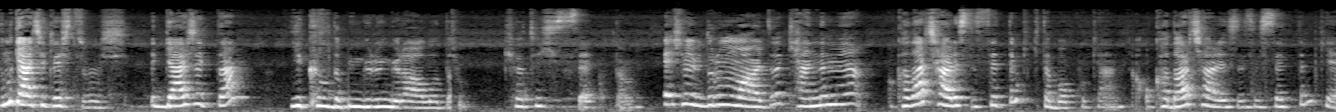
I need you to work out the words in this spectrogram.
bunu gerçekleştirmiş. E, Gerçekten yıkıldım. Hüngür hüngür ağladım. Çok kötü hissettim. E şöyle bir durum vardı. Kendimi o kadar çaresiz hissettim ki kitabı okurken. O kadar çaresiz hissettim ki.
